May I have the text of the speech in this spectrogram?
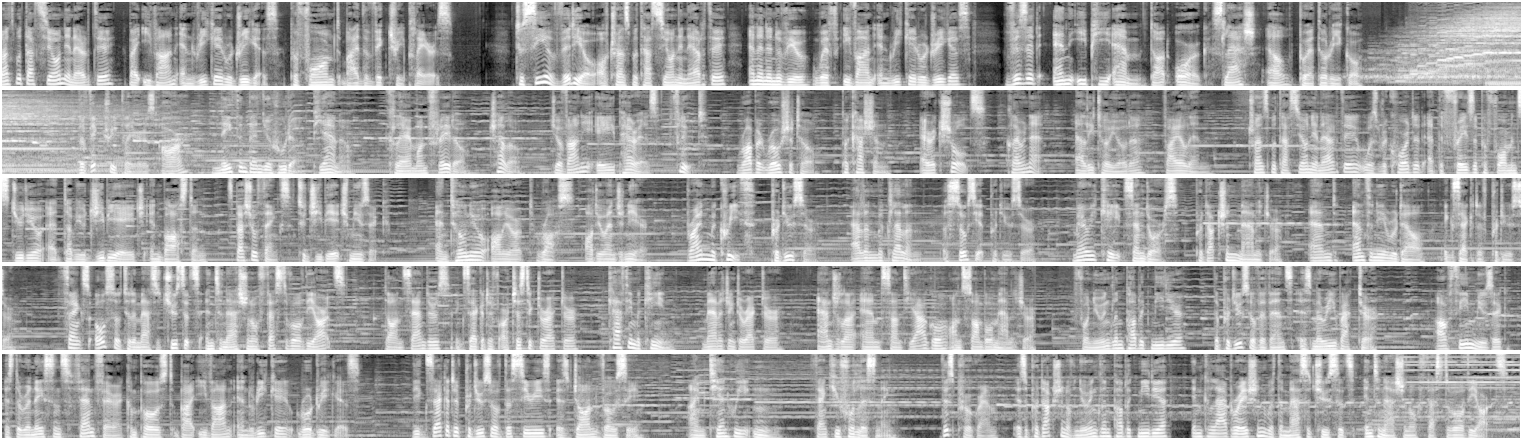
Transmutación Inerte by Ivan Enrique Rodriguez, performed by the Victory Players. To see a video of Transmutación Inerte and an interview with Ivan Enrique Rodriguez, visit nepm.org slash El Puerto Rico. The Victory Players are Nathan Ben Yehuda, piano, Claire Monfredo, cello, Giovanni A. Perez, flute, Robert Rocheteau, percussion, Eric Schultz, clarinet, Ali Toyota, violin. Transmutación Inerte was recorded at the Fraser Performance Studio at WGBH in Boston. Special thanks to GBH Music. Antonio Oliart Ross, audio engineer. Brian McCreath, producer. Alan McClellan, associate producer. Mary Kate Sandors, production manager. And Anthony Rudel, executive producer. Thanks also to the Massachusetts International Festival of the Arts, Don Sanders, Executive Artistic Director, Kathy McKean, Managing Director, Angela M. Santiago, Ensemble Manager. For New England Public Media, the producer of events is Marie Wachter. Our theme music is the Renaissance fanfare composed by Ivan Enrique Rodriguez. The executive producer of this series is John Voci. I'm Tianhui Ng. Thank you for listening. This program is a production of New England Public Media in collaboration with the Massachusetts International Festival of the Arts.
